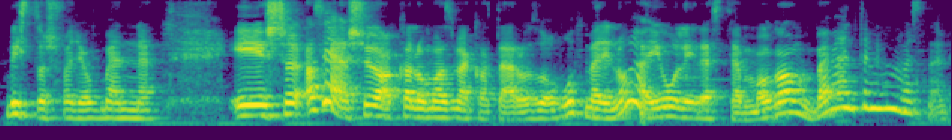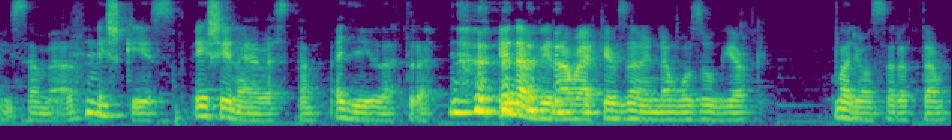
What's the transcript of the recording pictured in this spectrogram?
Biztos vagyok benne. És az első alkalom az meghatározó volt, mert én olyan jól éreztem magam, bementem, hogy ezt nem hiszem el. És kész. És én elvesztem egy életre. Én nem bírnám elképzelni, hogy nem mozogjak. Nagyon szerettem.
